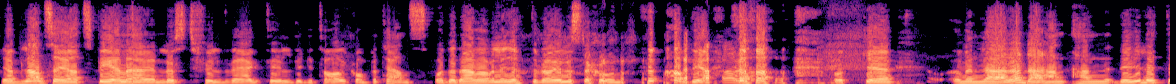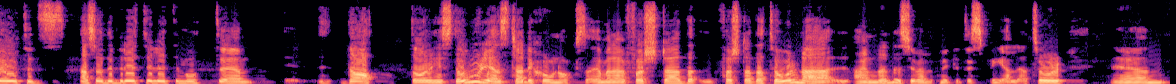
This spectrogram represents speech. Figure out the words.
Jag ibland säger att spel är en lustfylld väg till digital kompetens och det där var väl en jättebra illustration av det. och, eh, men läraren där, han, han, det är ju lite otids, alltså det bryter lite mot eh, datorhistoriens tradition också. Jag menar första, första datorerna användes ju väldigt mycket till spel. Jag tror Ehm,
